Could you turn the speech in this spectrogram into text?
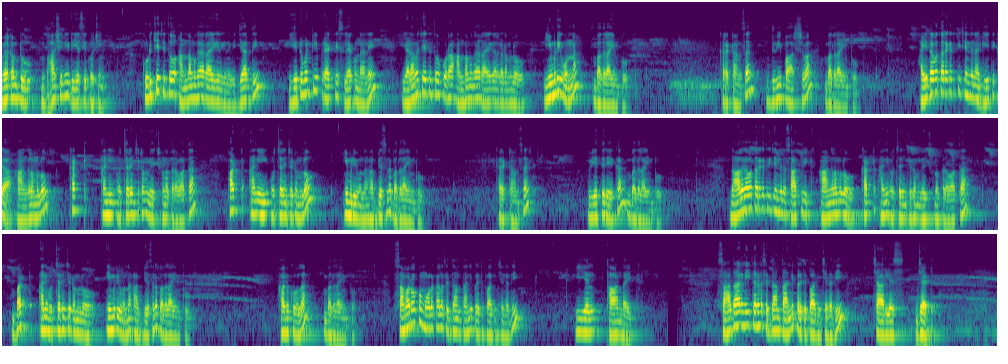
Welcome to Bhashini DSC coaching. కుడి చేతితో అందంగా రాయగలిగిన విద్యార్థి ఎటువంటి ప్రాక్టీస్ లేకుండానే ఎడమ చేతితో కూడా అందంగా రాయగలగడంలో ఈమిడి ఉన్న బదలాయింపు. కరెక్ట్ ఆన్సర్ ద్విపార్శ్వ బదలాయింపు. ఐదవ తరగతికి చెందిన గీతిక ఆంగ్లంలో కట్ అని ఉచ్చరించడం నేర్చుకున్న తర్వాత పట్ అని ఉచ్చరించడంలో ఇమిడి ఉన్న అభ్యసన బదలాయింపు. Correct answer. వ్యతిరేక బదలాయింపు. నాలుగవ తరగతికి చెందిన సాత్విక్ ఆంగ్లంలో కట్ అని ఉచ్చరించడం నేర్చుకున్న తర్వాత బట్ అని ఉచ్చరించడంలో ఇమిడి ఉన్న అభ్యసన బదలాయింపు. అనుకూల బదలాయింపు. సమరూప మూలకాల సిద్ధాంతాన్ని ప్రతిపాదించినది ఈఎల్ థాండైక్ సాధారణీకరణ సిద్ధాంతాన్ని ప్రతిపాదించినది చార్లెస్ జెడ్.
